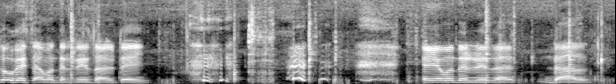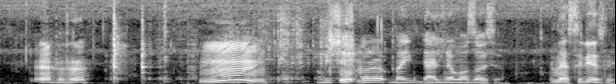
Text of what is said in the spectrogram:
তো গেছে আমাদের রেজাল্ট এই। এই আমাদের রেজাল্ট ডাল। হ্যাঁ। হুম। বিশেষ করে ভাই ডালটা মজা হয়েছে। না সিরিয়াসলি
